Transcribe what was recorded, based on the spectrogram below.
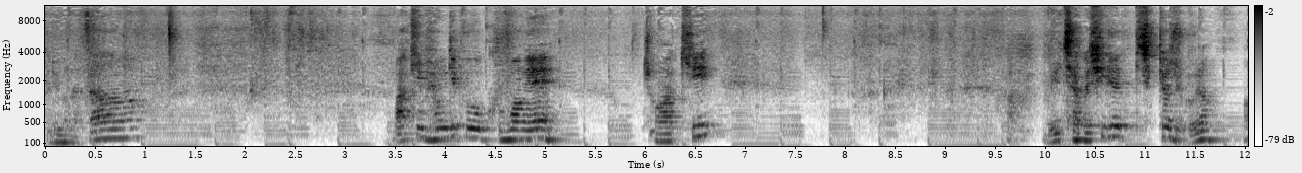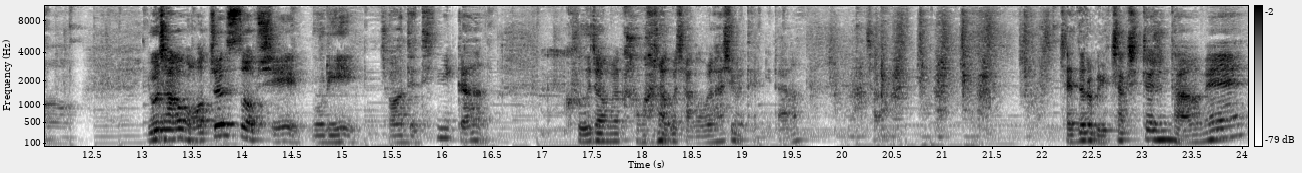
그리고 나서 막힌 변기 부 구멍에 정확히 밀착을 시- 시켜주고요. 어, 이 작업은 어쩔 수 없이 물이 저한테 튀니까 그 점을 감안하고 작업을 하시면 됩니다. 자, 제대로 밀착시켜준 다음에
